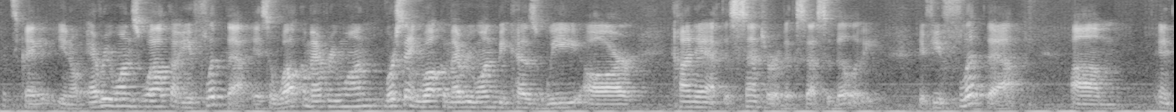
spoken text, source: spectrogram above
that's great. And you know, everyone's welcome. You flip that. It's a welcome everyone. We're saying welcome everyone because we are kind of at the center of accessibility. If you flip that, um, and,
